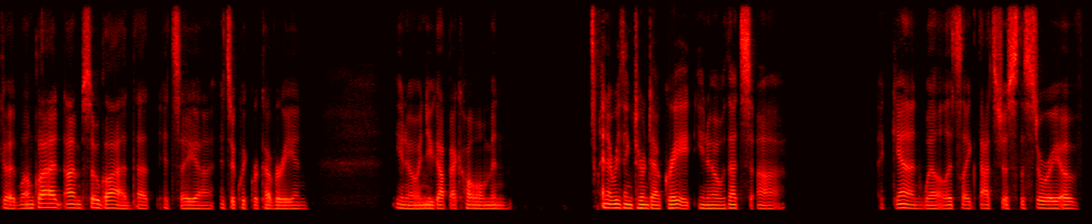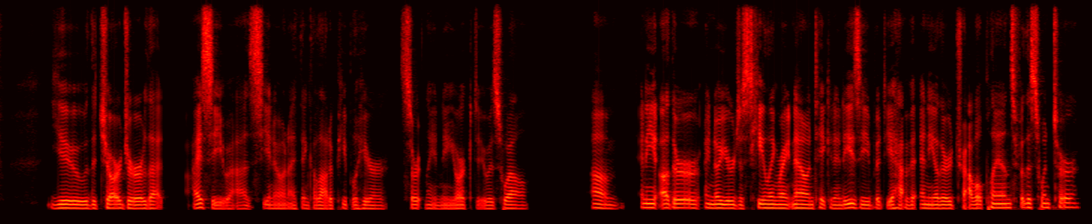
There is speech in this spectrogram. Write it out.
Good. Well, I'm glad. I'm so glad that it's a uh, it's a quick recovery, and you know, and you got back home, and and everything turned out great. You know, that's uh, again, well, it's like that's just the story of you, the Charger that I see you as. You know, and I think a lot of people here, certainly in New York, do as well. Um, any other? I know you're just healing right now and taking it easy, but do you have any other travel plans for this winter?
